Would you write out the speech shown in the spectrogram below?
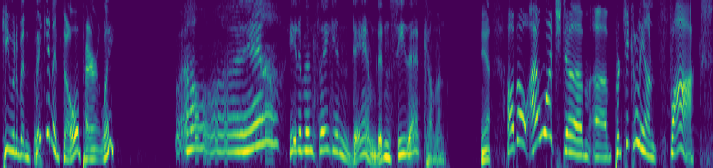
He would have been thinking it though. Apparently. Well, uh, yeah, he'd have been thinking, "Damn, didn't see that coming." Yeah. Although I watched, um, uh, particularly on Fox,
